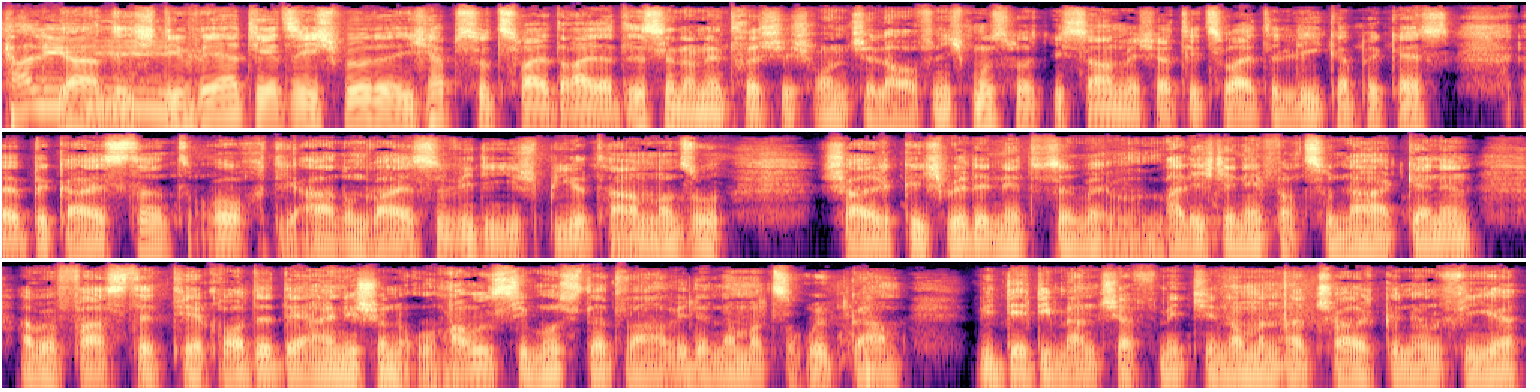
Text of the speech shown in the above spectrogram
Kali. Ja, die, die Wert jetzt, ich würde, ich habe so zwei, drei, das ist ja noch nicht richtig rund gelaufen. Ich muss wirklich sagen, mich hat die zweite Liga äh, begeistert, auch die Art und Weise, wie die gespielt haben. Also Schalke, ich will den nicht, weil ich den einfach zu nah kenne, aber fast der Terodde, der eigentlich schon ausgemustert war, wie der nochmal zurückkam, wie der die Mannschaft mitgenommen hat, Schalke 04,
